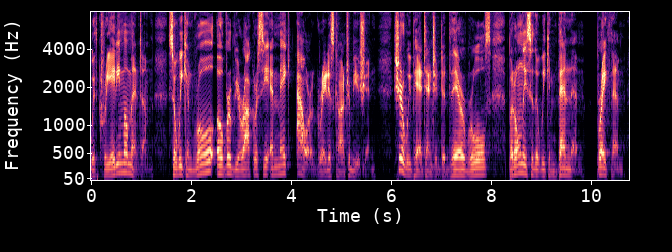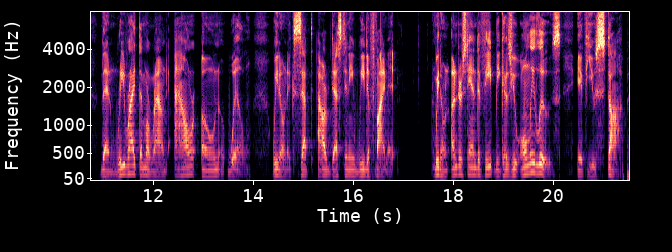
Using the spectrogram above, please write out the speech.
with creating momentum so we can roll over bureaucracy and make our greatest contribution. Sure, we pay attention to their rules, but only so that we can bend them, break them, then rewrite them around our own will. We don't accept our destiny, we define it. We don't understand defeat because you only lose if you stop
